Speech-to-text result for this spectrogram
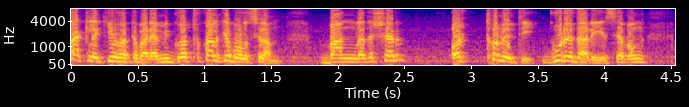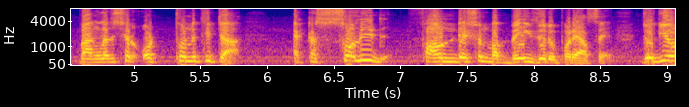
থাকলে কি হতে পারে? আমি গতকালকে বলেছিলাম, বাংলাদেশের অর্থনীতি ঘুরে দাঁড়িয়েছে এবং বাংলাদেশের অর্থনীতিটা একটা সলিড ফাউন্ডেশন বা বেইজের উপরে আছে। যদিও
